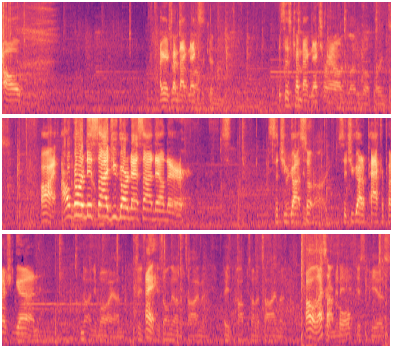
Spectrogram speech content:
Oh. I gotta come back next. It says come back next round. like we've got points. Alright, I'll guard this side, you guard that side down there. Since you got so since you got a pack a punch gun. Not anymore, Ian. It's, Hey. it's only on a timer. It's popped on a timer. Oh, that's not minute, cool. It disappears.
